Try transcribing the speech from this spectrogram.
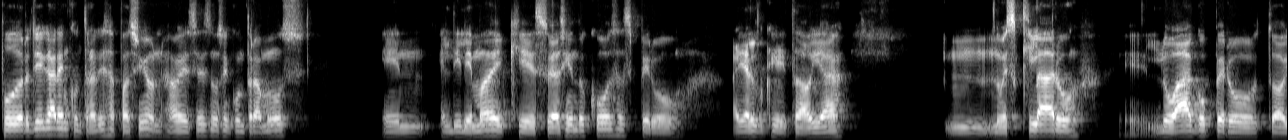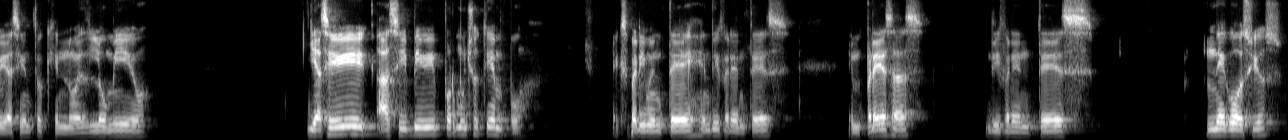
poder llegar a encontrar esa pasión. A veces nos encontramos en el dilema de que estoy haciendo cosas, pero hay algo que todavía mm, no es claro, eh, lo hago, pero todavía siento que no es lo mío. Y así, así viví por mucho tiempo. Experimenté en diferentes empresas diferentes negocios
